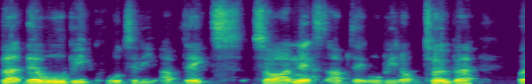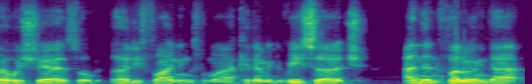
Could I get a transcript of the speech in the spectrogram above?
But there will be quarterly updates. So our next update will be in October, where we share sort of early findings from our academic research, and then following that,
